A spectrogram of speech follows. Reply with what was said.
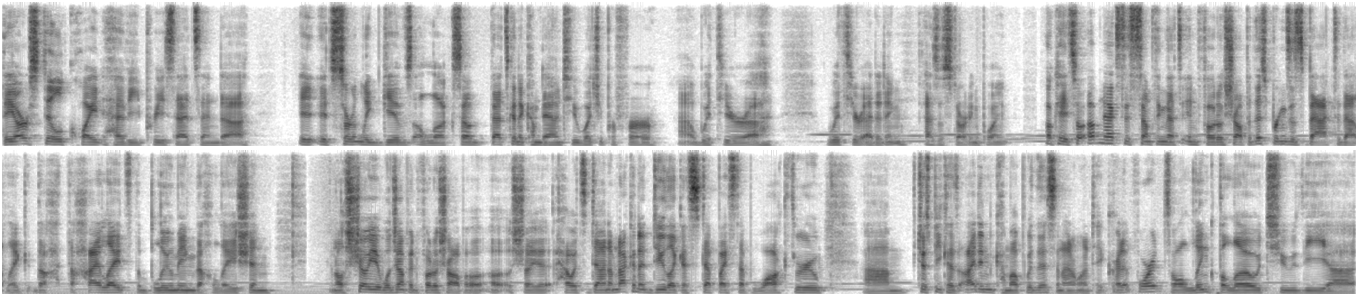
they are still quite heavy presets and uh, it, it, certainly gives a look. So that's gonna come down to what you prefer uh, with, your, uh, with your editing as a starting point. Okay, so up next is something that's in Photoshop, but this brings us back to that, like the, the highlights, the blooming, the halation. And I'll show you, we'll jump in Photoshop, I'll, I'll show you how it's done. I'm not gonna do like a step-by-step -step walkthrough, um, just because I didn't come up with this and I don't wanna take credit for it. So I'll link below to the, uh,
